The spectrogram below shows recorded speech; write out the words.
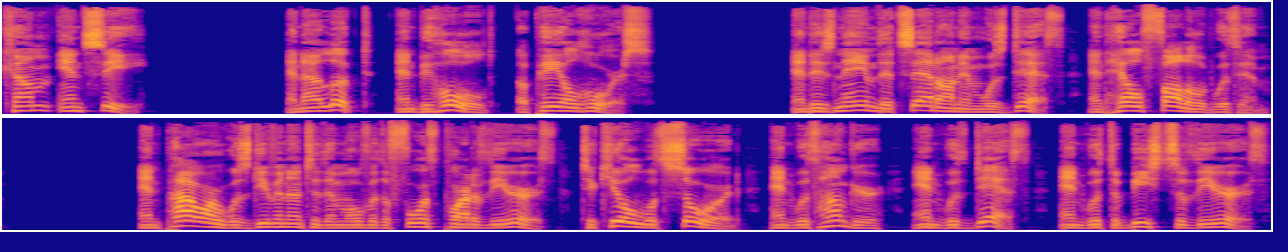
Come and see. And I looked, and behold, a pale horse. And his name that sat on him was Death, and hell followed with him. And power was given unto them over the fourth part of the earth, to kill with sword, and with hunger, and with death, and with the beasts of the earth.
